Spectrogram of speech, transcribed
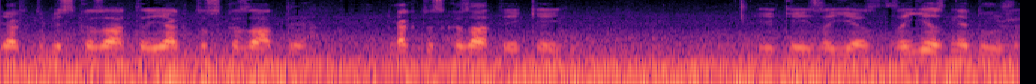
Як тобі сказати, як то сказати? Як то сказати, який, який заїзд? Заїзд не дуже.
